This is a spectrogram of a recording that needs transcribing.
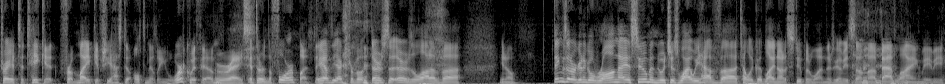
Drea to take it from Mike if she has to ultimately work with him, Right. If they're in the four, but they have the extra vote. There's there's a lot of uh, you know things that are going to go wrong, I assume, and which is why we have uh, tell a good lie, not a stupid one. There's going to be some uh, bad lying, maybe,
